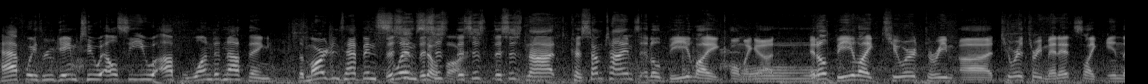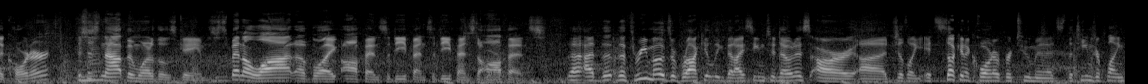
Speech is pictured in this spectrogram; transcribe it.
Halfway through game two, LCU up one to nothing. The margins have been This slim is this so is far. this is this is not because sometimes it'll be like oh my god, Oh. it'll be like two or three uh, two or three minutes like in the corner. This Mm-hmm. has not been one of those games. This has been a lot of like offense to defense to defense to offense. The, uh, the, the three modes of Rocket League that I seem to notice are uh, just like it's stuck in a corner for two minutes. The teams are playing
